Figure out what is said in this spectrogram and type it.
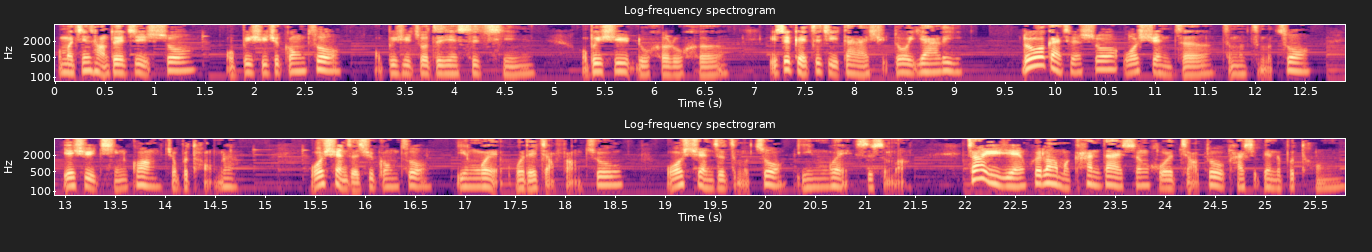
我们经常对自己说：“我必须去工作，我必须做这件事情，我必须如何如何”，于是给自己带来许多压力。如果改成说“我选择怎么怎么做”，也许情况就不同了。我选择去工作，因为我得缴房租。我选择怎么做，因为是什么？这样语言会让我们看待生活的角度开始变得不同。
